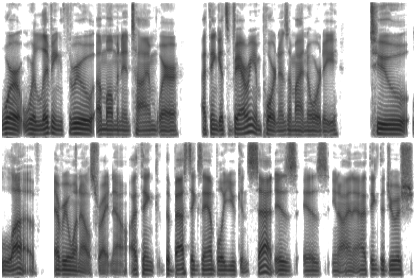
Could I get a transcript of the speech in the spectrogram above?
we're we're living through a moment in time where I think it's very important as a minority to love everyone else right now. I think the best example you can set is is you know, and I think the Jewish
